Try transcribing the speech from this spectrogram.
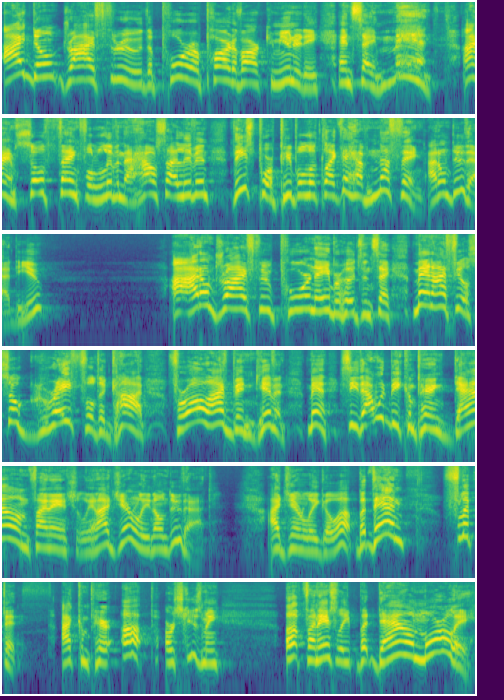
I don't drive through the poorer part of our community and say, Man, I am so thankful to live in the house I live in. These poor people look like they have nothing. I don't do that, do you? I don't drive through poor neighborhoods and say, Man, I feel so grateful to God for all I've been given. Man, see, that would be comparing down financially, and I generally don't do that. I generally go up. But then flip it. I compare up, or excuse me, up financially, but down morally.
